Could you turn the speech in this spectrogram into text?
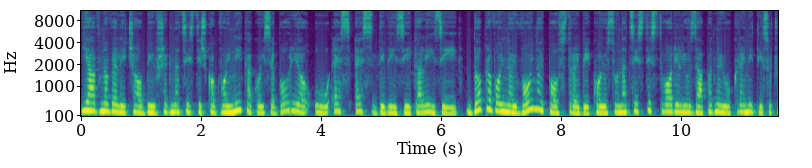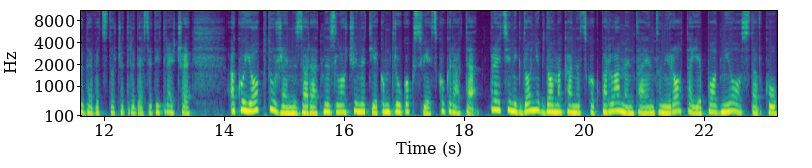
javno veličao bivšeg nacističkog vojnika koji se borio u SS diviziji Galiziji, dobrovoljnoj vojnoj postrojbi koju su nacisti stvorili u zapadnoj Ukrajini 1943 a koji je optužen za ratne zločine tijekom drugog svjetskog rata. Predsjednik Donjeg doma kanadskog parlamenta Anthony Rota je podnio ostavku,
